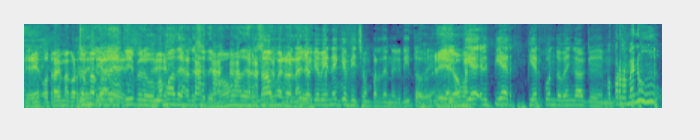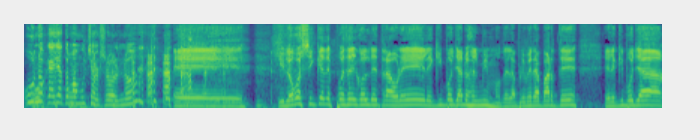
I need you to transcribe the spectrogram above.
Eh, otra vez me acordé Yo me de ti acordé de ayer. ti, pero vamos a dejar ese tema. Vamos a dejar ese No, tema pero el año que viene hay que fichar un par de negritos, ¿eh? Eh, el, vamos. Pierre, el Pierre, Pierre cuando venga que... O por lo menos un- uno que haya tomado mucho el sol, ¿no? Eh, y luego sí que después del gol de Traoré el equipo ya no es el mismo. De la primera parte el equipo ya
